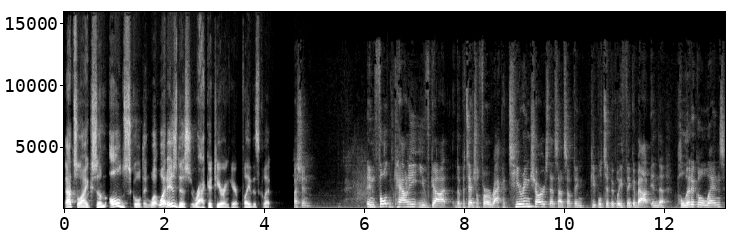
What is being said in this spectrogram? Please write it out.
That's like some old school thing. What what is this racketeering here? Play this clip. Question. In Fulton County, you've got the potential for a racketeering charge. That's not something people typically think about in the political lens.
